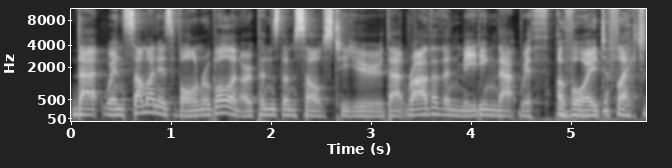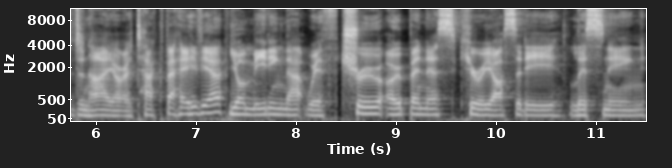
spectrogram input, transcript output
that when someone is vulnerable and opens themselves to you, that rather than meeting that with avoid, deflect, deny, or attack behavior, you're meeting that with true openness, curiosity, listening,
